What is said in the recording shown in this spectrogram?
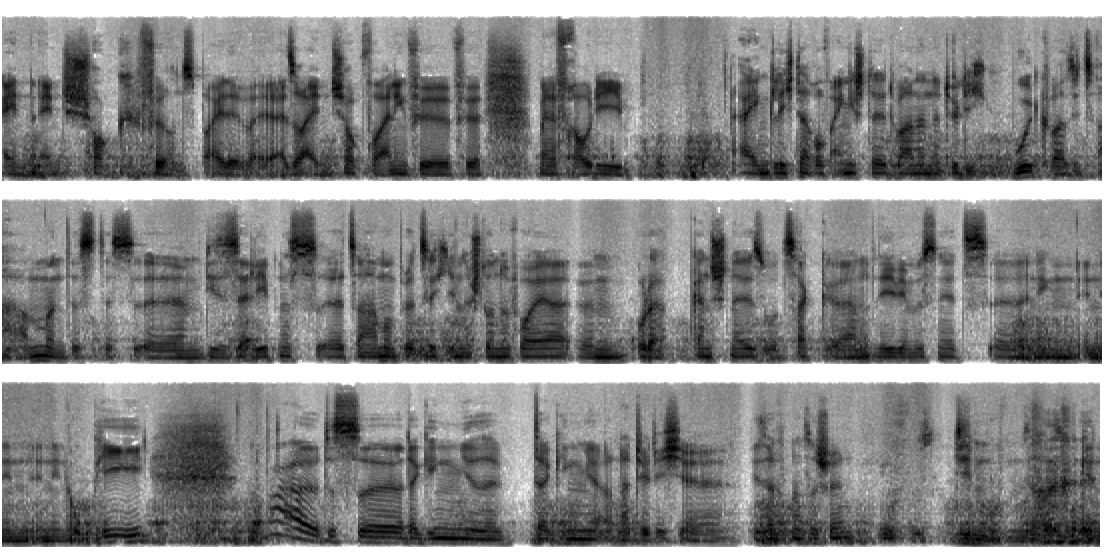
ein, ein Schock für uns beide, weil, also ein Schock vor allen Dingen für, für meine Frau, die eigentlich darauf eingestellt war, eine natürliche Geburt quasi zu haben und das, das, ähm, dieses Erlebnis äh, zu haben und plötzlich eine Stunde vorher ähm, oder ganz schnell so, zack, ähm, nee, wir müssen jetzt äh, in, den, in, den, in den OP. Ah, das, äh, da ging mir, da ging mir natürlich, äh, wie sagt man so schön? Die Muffensauce, genau.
